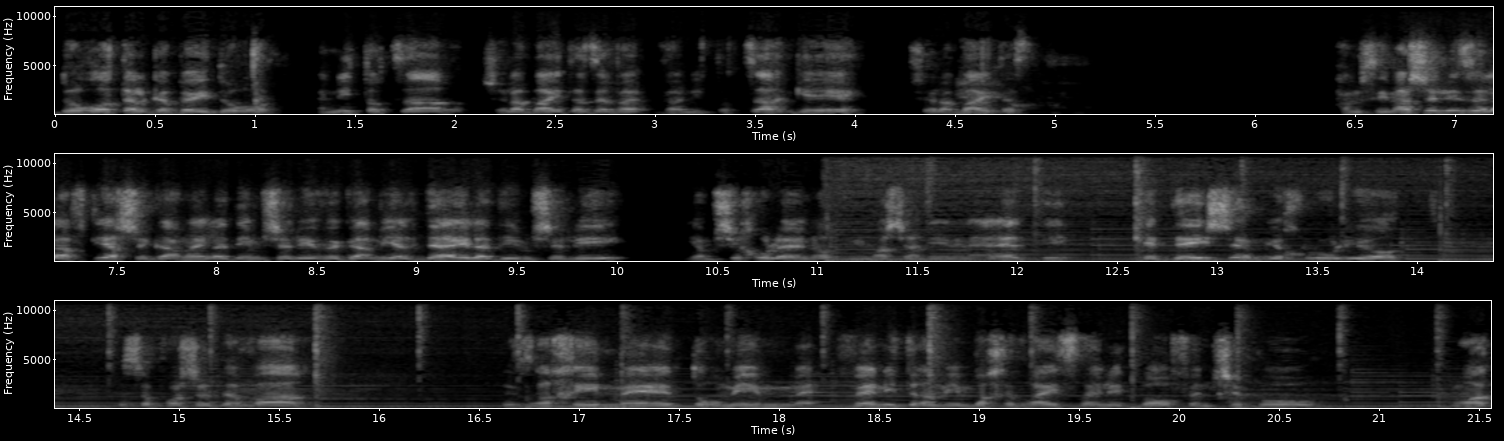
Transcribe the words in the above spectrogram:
דורות על גבי דורות. אני תוצר של הבית הזה ואני תוצר גאה של הבית הזה. המשימה שלי זה להבטיח שגם הילדים שלי וגם ילדי הילדים שלי ימשיכו ליהנות ממה שאני נהניתי, כדי שהם יוכלו להיות בסופו של דבר אזרחים אה, תורמים ונתרמים בחברה הישראלית באופן שבו תנועת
